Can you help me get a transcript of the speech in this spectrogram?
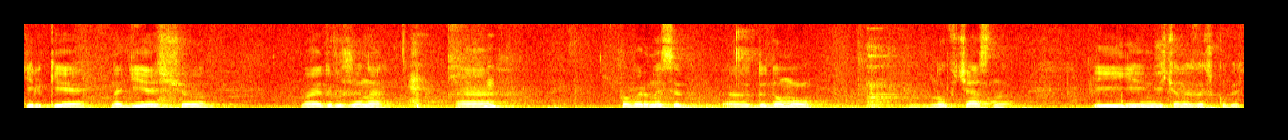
тільки надія, що моя дружина е, повернеться е, додому ну, вчасно і їй нічого не зашкодить.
